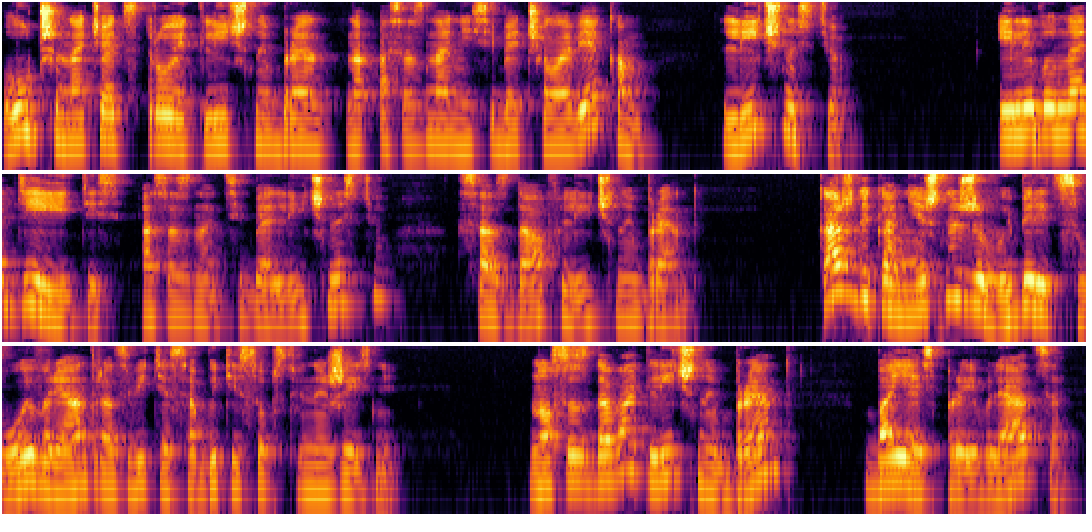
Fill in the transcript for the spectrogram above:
Лучше начать строить личный бренд на осознании себя человеком, личностью? Или вы надеетесь осознать себя личностью, создав личный бренд? Каждый, конечно же, выберет свой вариант развития событий собственной жизни. Но создавать личный бренд, боясь проявляться –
